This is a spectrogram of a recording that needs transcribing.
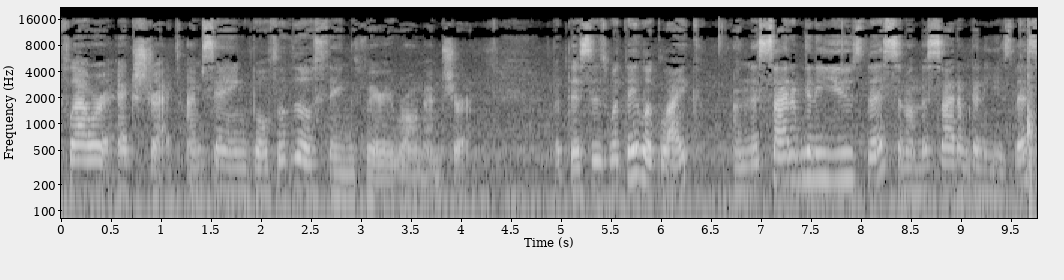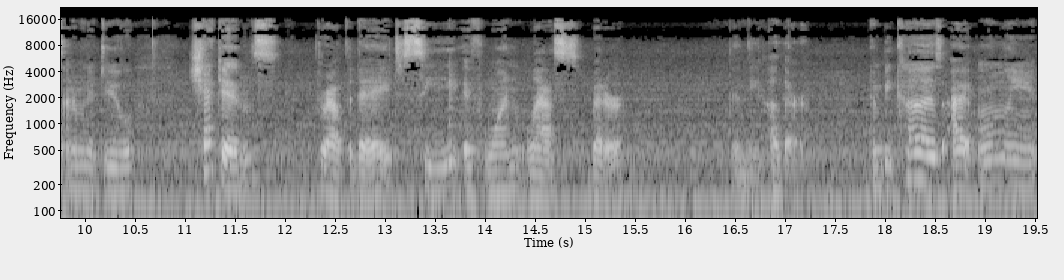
Flower Extract. I'm saying both of those things very wrong, I'm sure. But this is what they look like. On this side, I'm going to use this, and on this side, I'm going to use this, and I'm going to do check-ins throughout the day to see if one lasts better than the other. And because I only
